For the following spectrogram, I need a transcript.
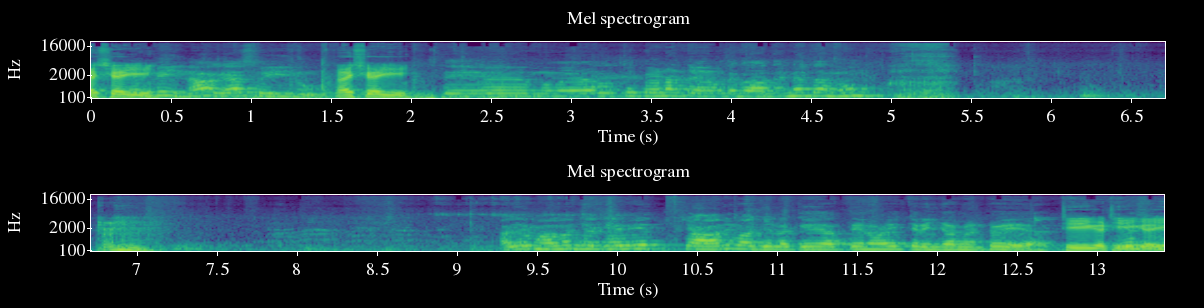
ਅੱਛਾ ਜੀ। ਮਹੀਨਾ ਹੋ ਗਿਆ ਸੂਈ ਨੂੰ। ਅੱਛਾ ਜੀ। ਤੇ ਮੋਬਾਈਲ ਉੱਥੇ ਪਹਿਲਾਂ ਟਾਈਮ ਦਿਖਾ ਦਿੰਦਾ ਤੁਹਾਨੂੰ। ਅਜੇ ਮੰਨ ਲਓ ਜੱਗੇ ਵੀ 4 ਹੀ ਵਜੇ ਲੱਗੇ ਆ 3 ਵਜੇ 54 ਮਿੰਟ ਹੋਏ ਆ। ਠੀਕ ਹੈ ਠੀਕ ਹੈ ਜੀ।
